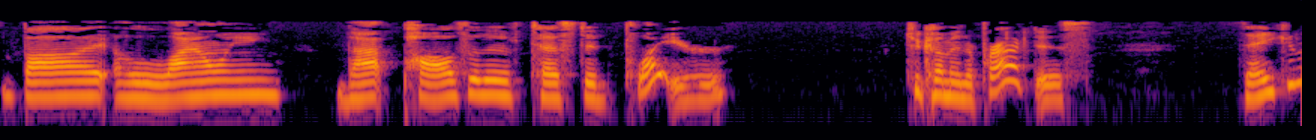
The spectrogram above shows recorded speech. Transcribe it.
by allowing that positive tested player to come into practice, they can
